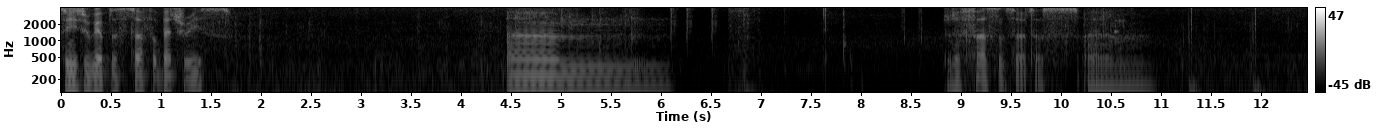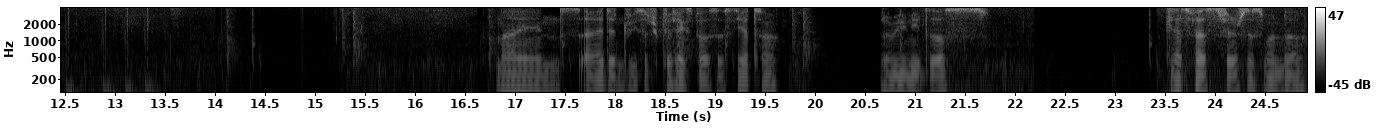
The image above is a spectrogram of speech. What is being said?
So I need to grab the stuff for batteries. Um, to the fast inserters. Um, mines. I didn't research cliff explosives yet, huh? I really need those. Okay, let's first finish this though.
